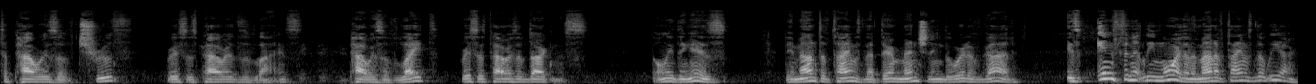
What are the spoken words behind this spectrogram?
to powers of truth versus powers of lies, powers of light versus powers of darkness. The only thing is, the amount of times that they're mentioning the word of God is infinitely more than the amount of times that we are.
